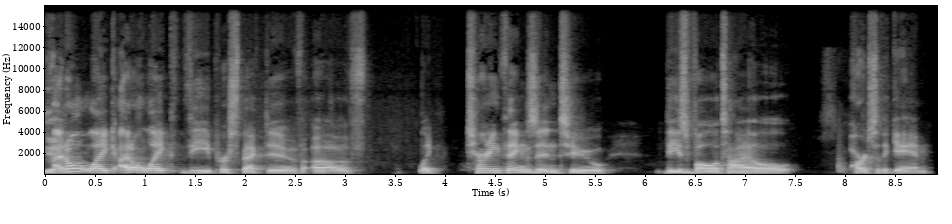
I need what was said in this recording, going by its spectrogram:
yeah. I don't like I don't like the perspective of like turning things into these volatile parts of the game.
